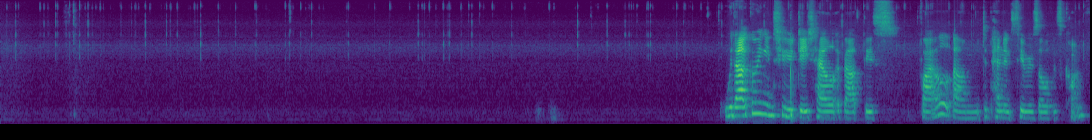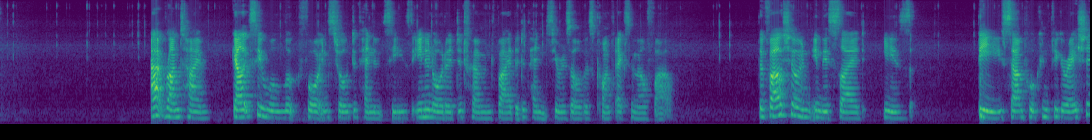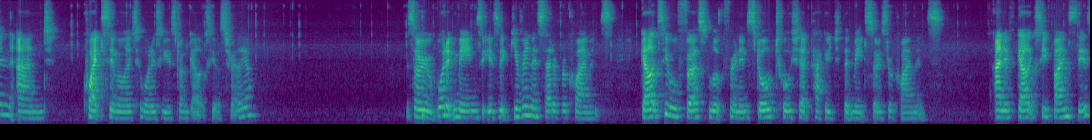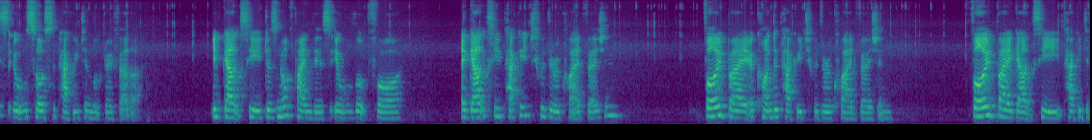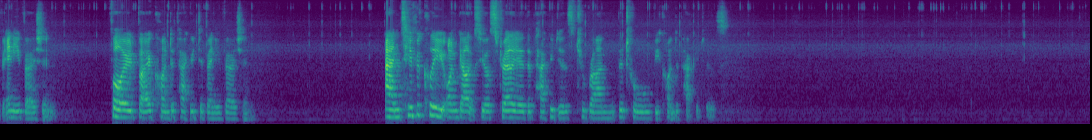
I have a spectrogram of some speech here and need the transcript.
without going into detail about this file, um, dependency resolvers conf, at runtime, Galaxy will look for installed dependencies in an order determined by the dependency resolvers conf XML file. The file shown in this slide is the sample configuration and quite similar to what is used on Galaxy Australia. So what it means is that given a set of requirements, Galaxy will first look for an installed toolshed package that meets those requirements. And if Galaxy finds this, it will source the package and look no further. If Galaxy does not find this, it will look for a Galaxy package with the required version, followed by a Conda package with the required version, followed by a Galaxy package of any version, followed by a conda package of any version. And typically on Galaxy Australia, the packages to run the tool will be conda packages.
